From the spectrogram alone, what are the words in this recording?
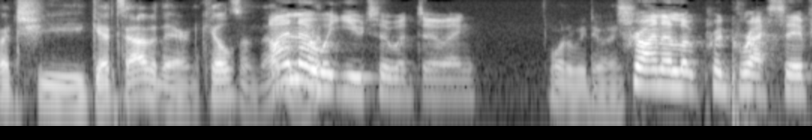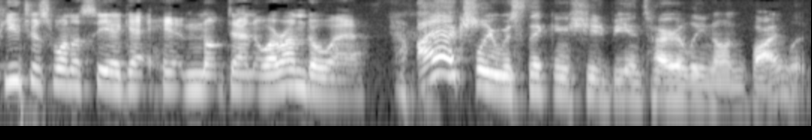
but she gets out of there and kills him. That'd I know good. what you two are doing. What are we doing? Trying to look progressive. You just want to see her get hit and knocked down to her underwear. I actually was thinking she'd be entirely non-violent.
